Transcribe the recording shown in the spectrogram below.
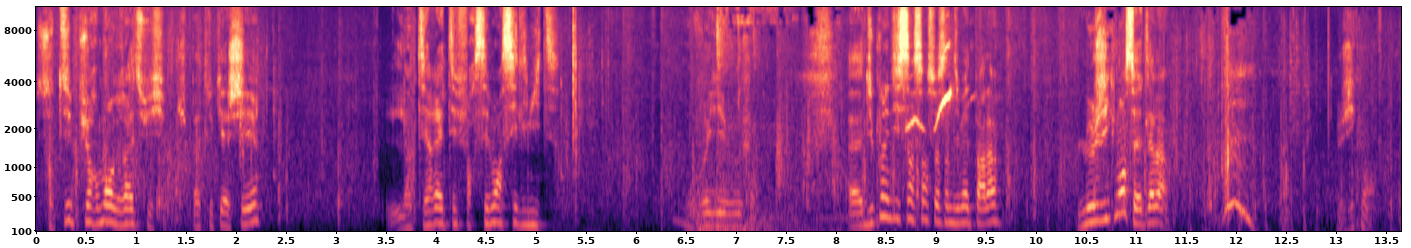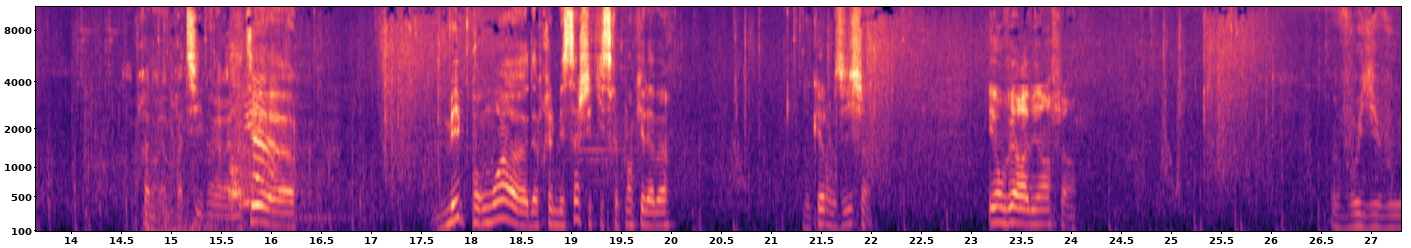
C'était purement gratuit, je vais pas te le cacher. L'intérêt était forcément à ses limites. Voyez-vous. Euh, du coup, on a dit 570 mètres par là. Logiquement, ça va être là-bas. Logiquement. Après, dans la pratique, dans la réalité... euh, Mais pour moi, euh, d'après le message, c'est qu'il serait planqué là-bas. Donc allons-y. Et on verra bien. Enfin. Voyez-vous.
